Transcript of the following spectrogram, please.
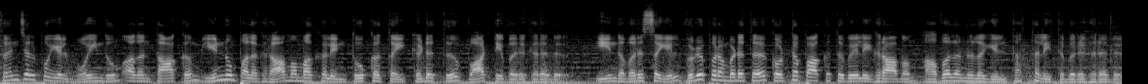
செஞ்சல் புயல் ஓய்ந்தும் அதன் தாக்கம் இன்னும் பல கிராம மக்களின் தூக்கத்தை கெடுத்து வாட்டி வருகிறது. இந்த வரிசையில் விழுப்புரம் அடுத்த கொட்டப்பாக்கத்து வேலி கிராமம் அவல நிலையில் தத்தளித்து வருகிறது.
